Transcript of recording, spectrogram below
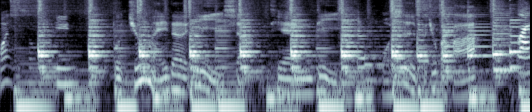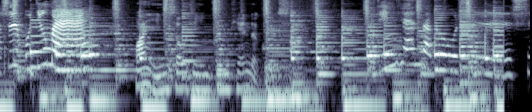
欢迎收听不啾梅的异想天地，我是不啾爸爸，我是不啾梅。欢迎收听今天的故事。今天的故事是，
